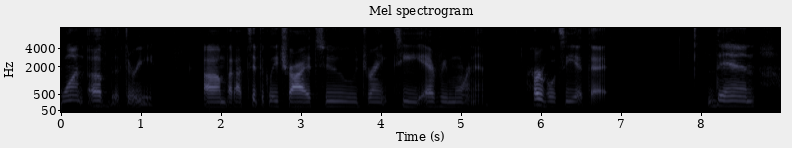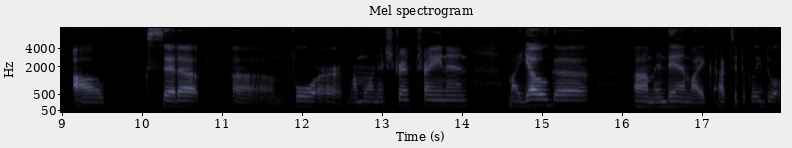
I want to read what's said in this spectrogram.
one of the three. Um, but I typically try to drink tea every morning, herbal tea at that. Then I'll set up um, for my morning strength training, my yoga, um, and then like I typically do a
